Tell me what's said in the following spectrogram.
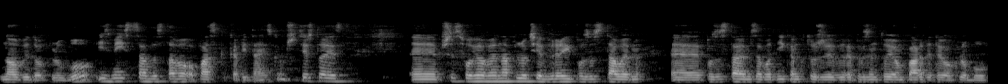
nowy do klubu i z miejsca dostawał opaskę kapitańską. Przecież to jest e, przysłowiowe naplucie w ryj pozostałym, e, pozostałym zawodnikom, którzy reprezentują barwy tego klubu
